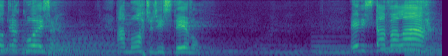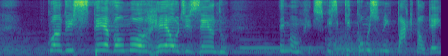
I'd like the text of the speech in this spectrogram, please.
Outra coisa, a morte de Estevão. Ele estava lá quando Estevão morreu, dizendo: Irmão, isso, isso, como isso não impacta alguém?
